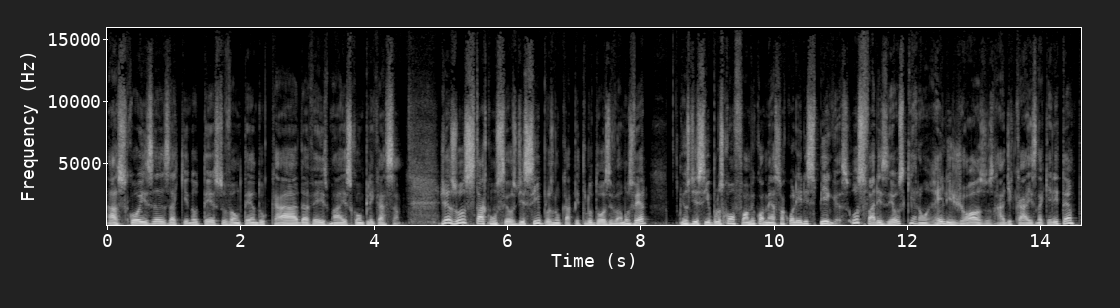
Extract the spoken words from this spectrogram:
as coisas aqui no texto vão tendo cada vez mais complicação. Jesus está com seus discípulos no capítulo 12, vamos ver. E os discípulos, conforme começam a colher espigas. Os fariseus, que eram religiosos radicais naquele tempo,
